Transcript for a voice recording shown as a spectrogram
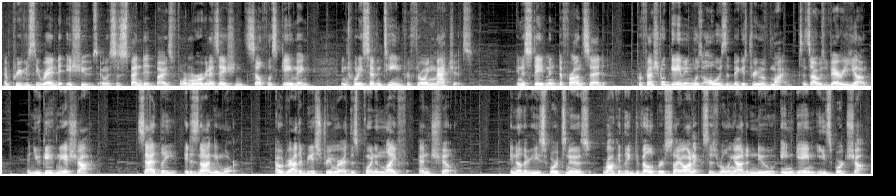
and previously ran into issues and was suspended by his former organization, Selfless Gaming, in 2017 for throwing matches. In a statement, Dafran said, Professional gaming was always the biggest dream of mine since I was very young, and you gave me a shot. Sadly, it is not anymore. I would rather be a streamer at this point in life and chill. In other esports news, Rocket League developer Psyonix is rolling out a new in game esports shop.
